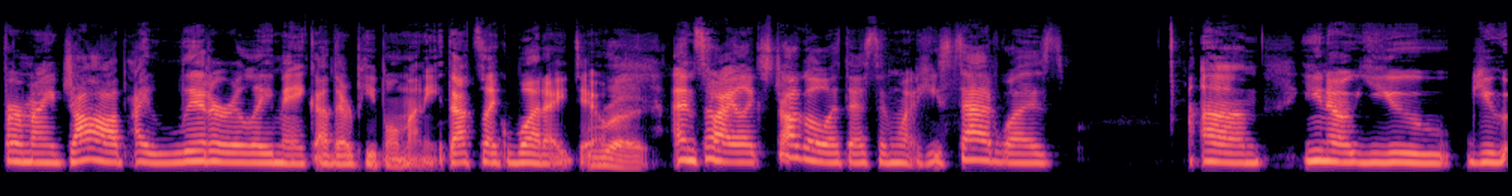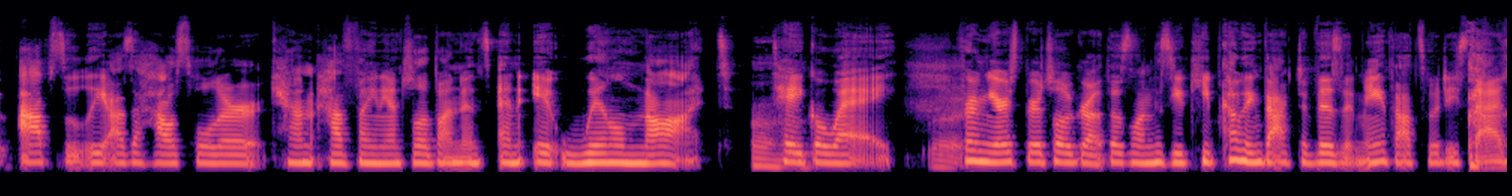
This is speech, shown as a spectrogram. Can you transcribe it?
for my job, I literally make other people money. That's like what I do. Right. And so I like struggle with this. And what he said was, um, you know, you you absolutely as a householder can have financial abundance and it will not Uh-huh. take away Right. from your spiritual growth as long as you keep coming back to visit me. That's what he said.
